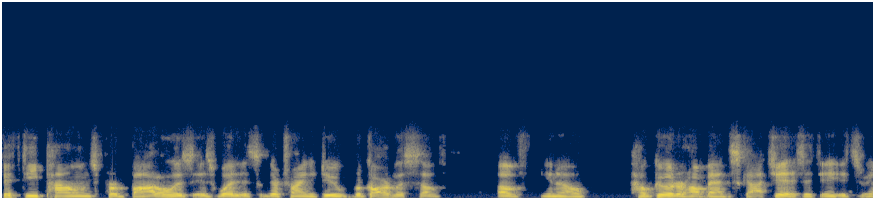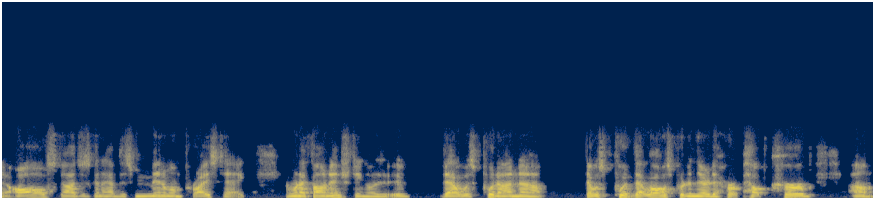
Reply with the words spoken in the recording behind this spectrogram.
50 pounds per bottle is, is what is they're trying to do, regardless of of you know how good or how bad the scotch is. It, it, it's all scotch is going to have this minimum price tag. And what I found interesting was it, that was put on uh, that was put that law was put in there to help curb um,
